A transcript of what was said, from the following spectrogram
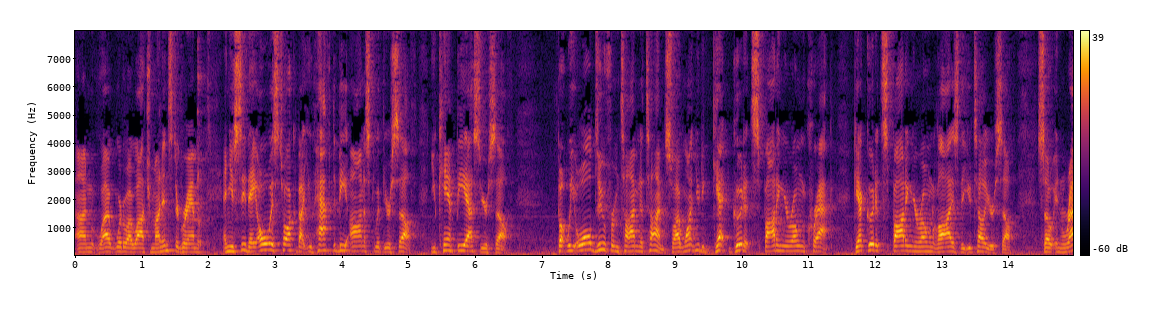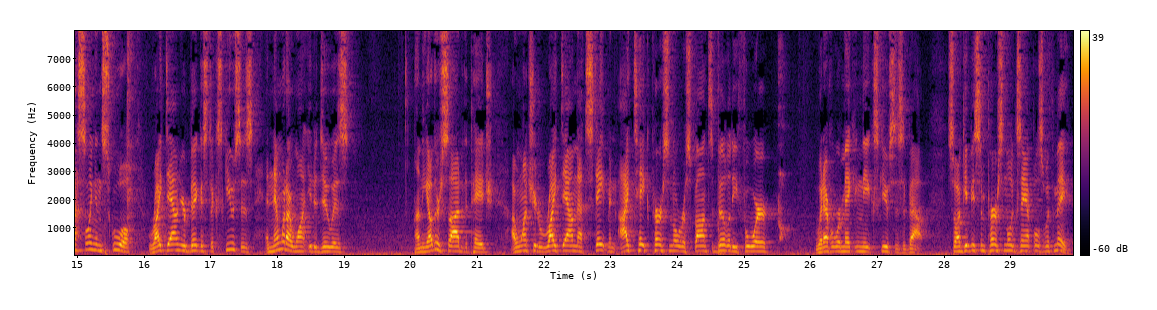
on where do I watch them? On Instagram. And you see, they always talk about you have to be honest with yourself. You can't BS yourself. But we all do from time to time. So I want you to get good at spotting your own crap. Get good at spotting your own lies that you tell yourself. So in wrestling in school, write down your biggest excuses. And then what I want you to do is, on the other side of the page, I want you to write down that statement. I take personal responsibility for whatever we're making the excuses about. So I'll give you some personal examples with me,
